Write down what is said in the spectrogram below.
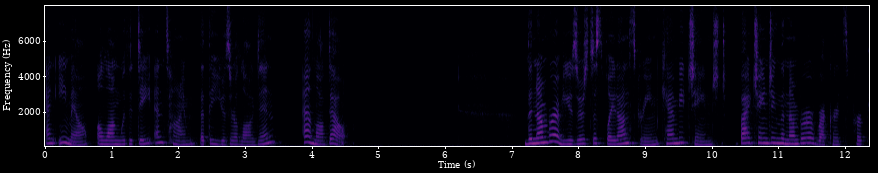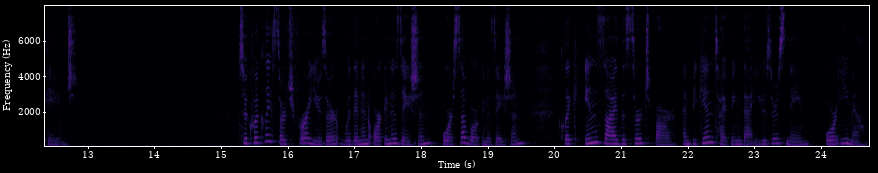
and email along with the date and time that the user logged in and logged out. The number of users displayed on screen can be changed by changing the number of records per page. To quickly search for a user within an organization or suborganization, click inside the search bar and begin typing that user's name or email.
